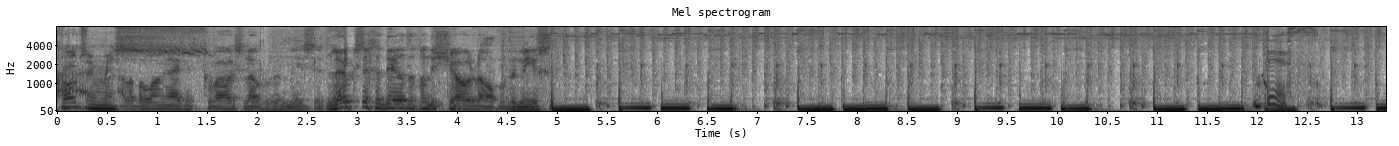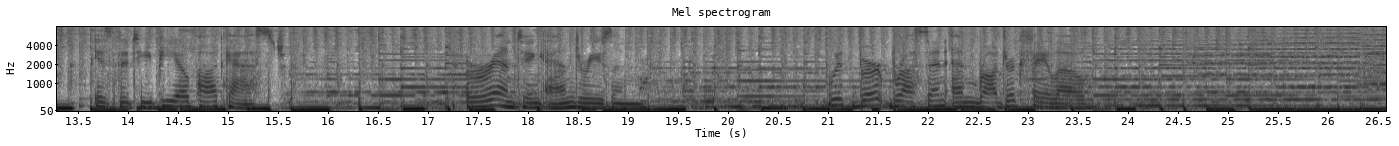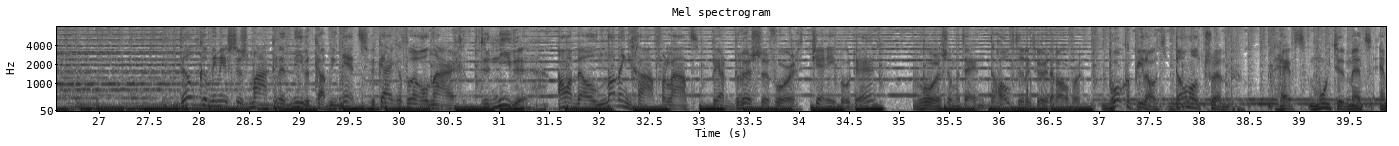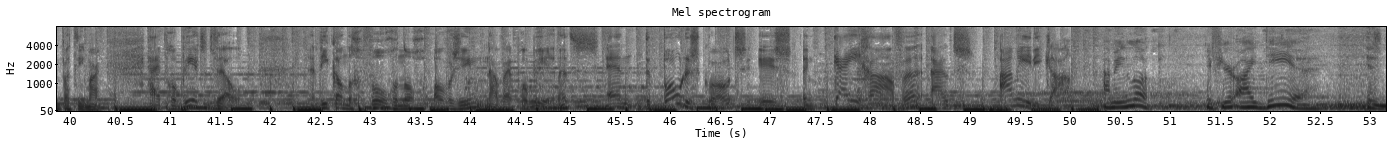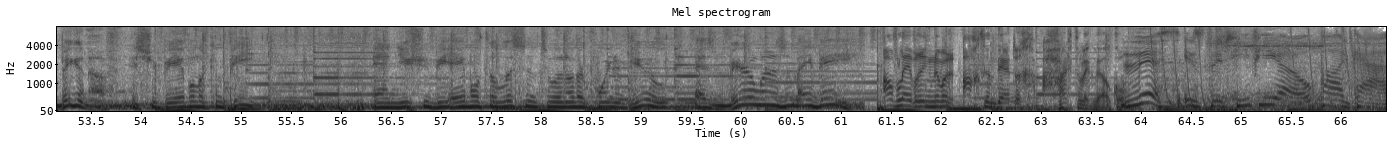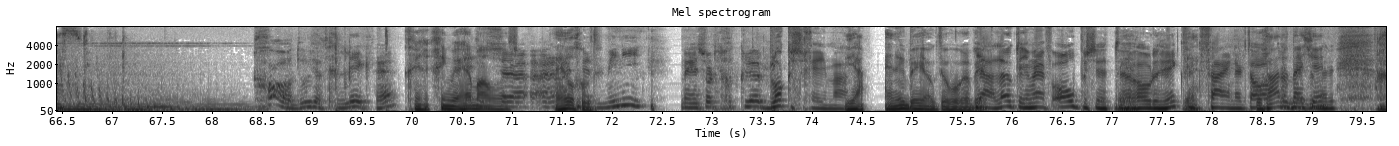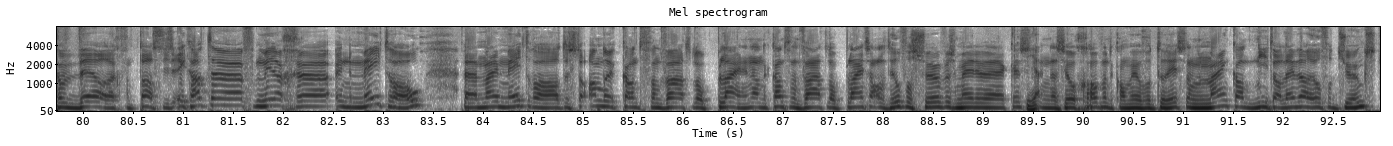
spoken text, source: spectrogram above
quotes mis. Alle belangrijke quotes lopen we mis. Het leukste gedeelte van de show lopen we mis. This is the TPO podcast. Ranting and Reason. With Bert Brusson and Roderick Phalo. Welke ministers maken het nieuwe kabinet? We kijken vooral naar de nieuwe. Annabel Nanninga verlaat Bert Brussen voor Thierry Baudet. We horen zo meteen de hoofdredacteur daarover. Brokkenpiloot Donald Trump heeft moeite met empathie, maar hij probeert het wel. En wie kan de gevolgen nog overzien? Nou, wij proberen het. En de bonusquote is een keigave uit Amerika. I mean, look, if your idea is big enough, it should be able to compete. And you should be able to listen to another point of view, as virulent as it may be. Aflevering nummer 38, hartelijk welkom. This is the TPO podcast. Goh, doe dat gelikt, hè? Ging, ging weer helemaal is, eh, een- heel goed. mini, met een soort gekleurd blokkenschema. Ja, en nu ben je ook te horen. Bert. Ja, leuk dat je me even openzet, eh Roderick. Vind ik fijn. Dat ik het Hoe al- gaat het met je? Geweldig, fantastisch. Ik had eh, vanmiddag eh, in de metro, eh, mijn metro had dus de andere kant van het Waterloopplein. En aan de kant van het Waterloopplein zijn altijd heel veel servicemedewerkers. Ja. En dat is heel groot, want er komen heel veel toeristen. En aan mijn kant niet, alleen wel heel veel junks.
